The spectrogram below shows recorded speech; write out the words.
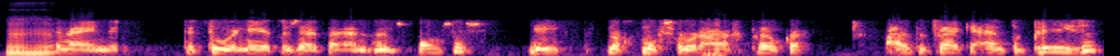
Mm -hmm. Ten einde de Tour neer te zetten en hun sponsors, die nog moesten worden aangetrokken, aan te trekken en te pleasen.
